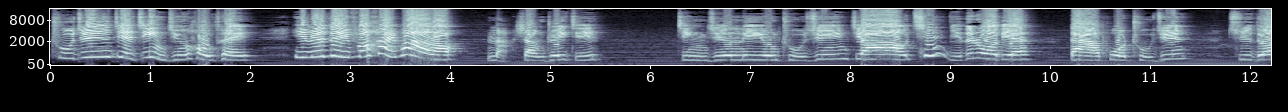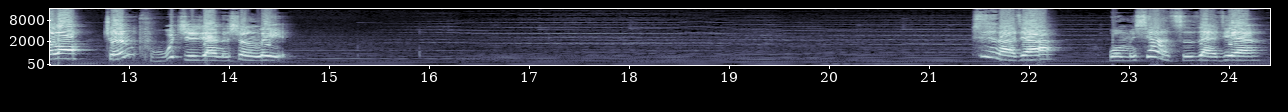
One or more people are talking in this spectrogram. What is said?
楚军借晋军后退，以为对方害怕了，马上追击。晋军利用楚军骄傲轻敌的弱点。大破楚军，取得了陈蒲之战的胜利。谢谢大家，我们下次再见。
